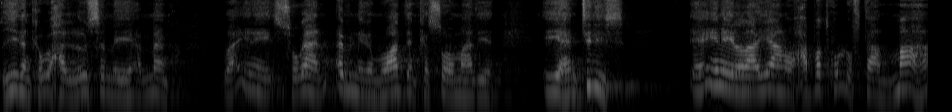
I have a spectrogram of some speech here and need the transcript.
Ciidanka waxaa loo sameeyey ammaanku waa inay sugaan amniga muwaadinka soomaaliyeed iyo hantidiisa ee inay laayaan oo xabad ku dhuftaan. Ma aha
